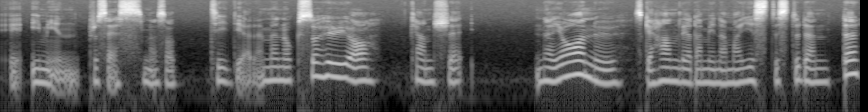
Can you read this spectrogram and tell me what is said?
eh, i min process som jag sa tidigare men också hur jag kanske när jag nu ska handleda mina magisterstudenter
